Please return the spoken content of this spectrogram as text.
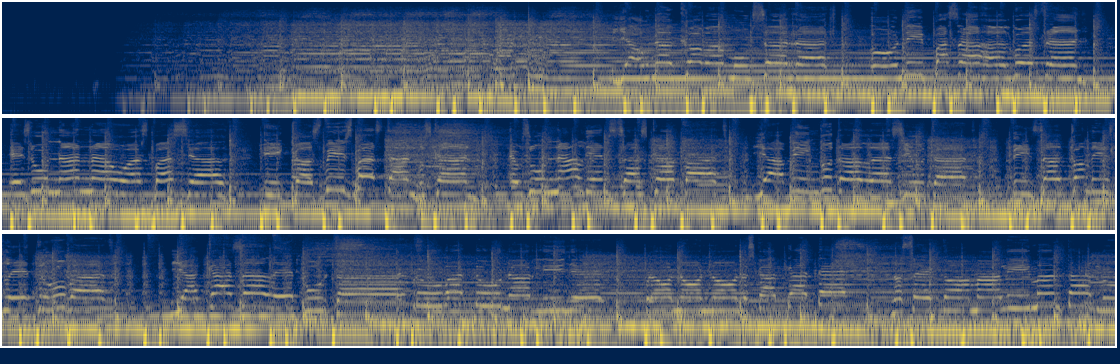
Heus un alien s'ha escapat i ha vingut a la ciutat. Dins del condis l'he trobat i a casa l'he portat. He provat donar-li llet, però no, no, no és cap gatet. No sé com alimentar-lo.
